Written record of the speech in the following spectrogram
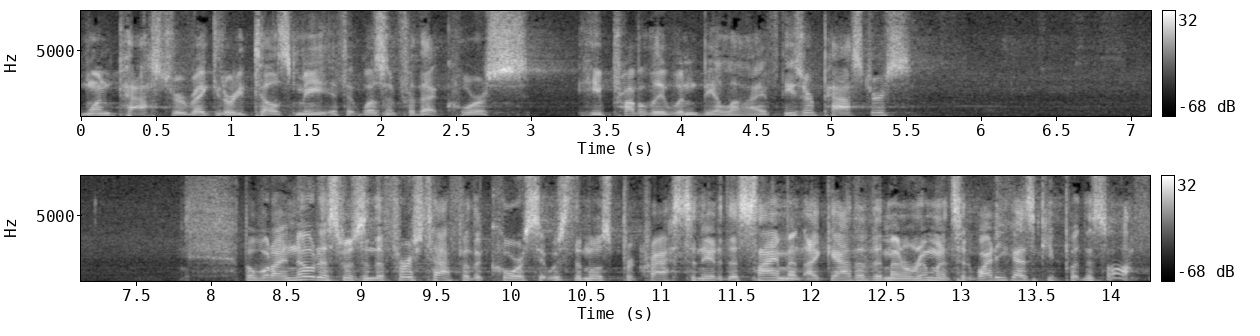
one pastor regularly tells me if it wasn't for that course, he probably wouldn't be alive. These are pastors. But what I noticed was in the first half of the course, it was the most procrastinated assignment. I gathered them in a room and said, Why do you guys keep putting this off?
